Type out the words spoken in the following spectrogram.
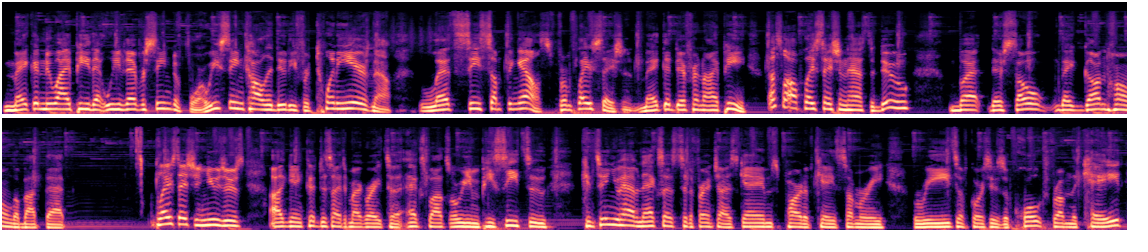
make a new IP that we've never seen before. We've seen Call of Duty for 20 years now. Let's see something else from PlayStation. Make a different IP. That's all PlayStation has to do, but they're so they gun hung about that PlayStation users uh, again could decide to migrate to Xbox or even PC to continue having access to the franchise games. Part of Cade's summary reads, of course, here's a quote from the Cade.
